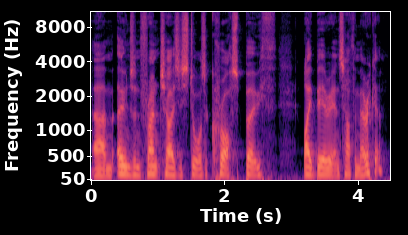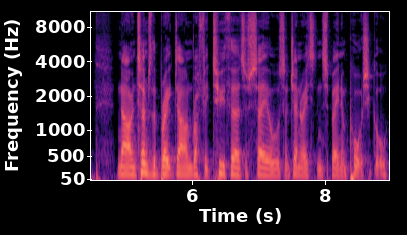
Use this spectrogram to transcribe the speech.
um, owns and franchises stores across both Iberia and South America. Now, in terms of the breakdown, roughly two thirds of sales are generated in Spain and Portugal,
